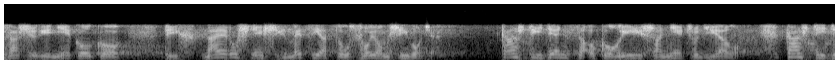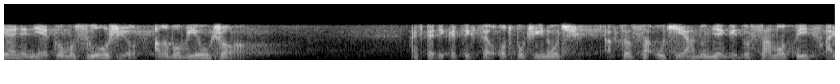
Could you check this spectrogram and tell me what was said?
Zašili niekoľko tých najrušnejších mesiacov v svojom živote. Každý deň sa okolo Ježiša niečo dialo. Každý deň niekomu slúžil alebo vyučoval. Aj vtedy, keď si chcel odpočínuť, a chcel sa utiahnuť niekde do samoty, aj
